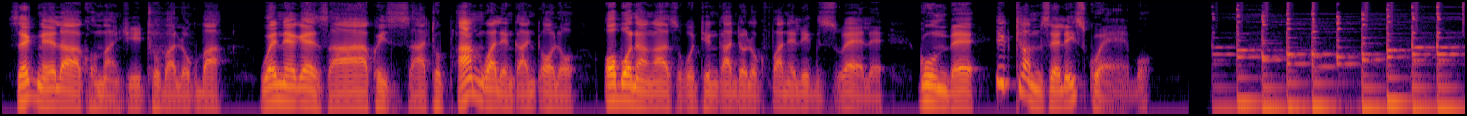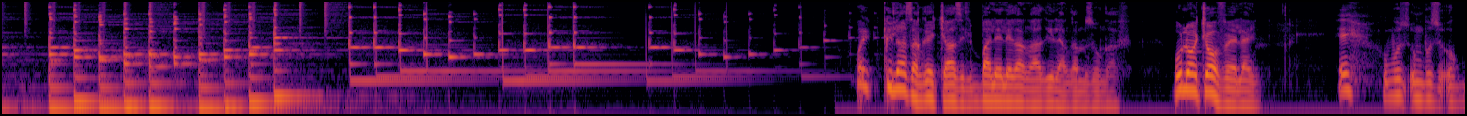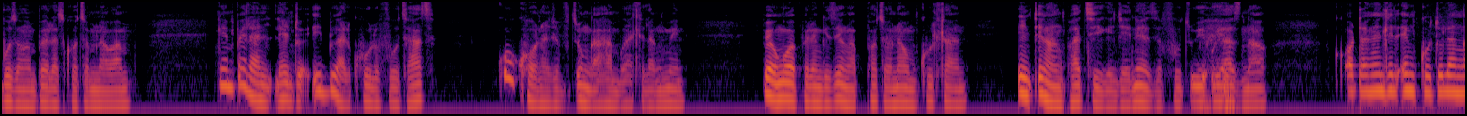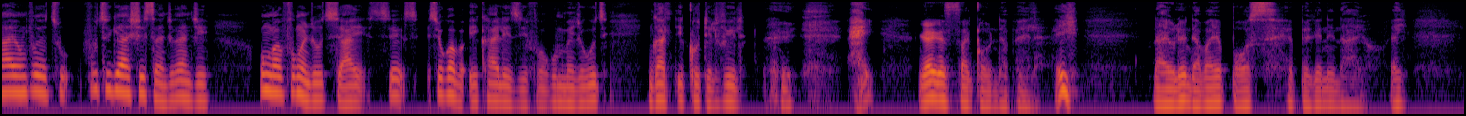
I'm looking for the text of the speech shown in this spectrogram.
sekungelakho manje ithuba lokuba weneke zakho izizathu phambi kwalenkantolo obona ngazi ukuthi inkantolo kufanele ikuzwele kumbe ikuthamisele isigwebo wayiqilaza ngejazi libalele kangaka ilanga mzungafi unotshovela yini Hey, ubuza umbuzo okubuza ngempela sikhotha mina wami. Ngempela lento ibika likhulu futhi hathi. Kukhona nje futhi ungahambi kahle la kumina. Bhe ngoba phela ngize ngaphathwa na umkhuhlane. Into engangiphathike nje neze futhi uy- uyazi nawe. Kodwa ngendlela engigodola ngayo mfowethu futhi kuyashisa nje kanje. Ungafunga nje ukuthi hayi se- se- sekwaba ikhaya lezifo kumbe nje ukuthi ngathi iqhude lifile. hey ngeke sisaqonda phela hey nayo le ndaba yeboss ebhekene nayo hey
